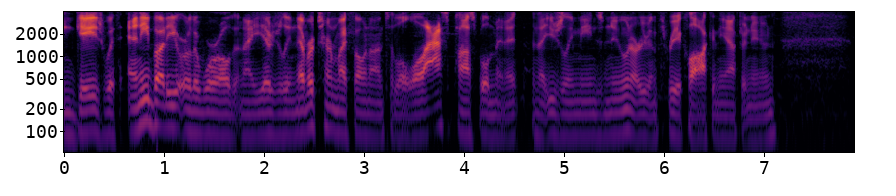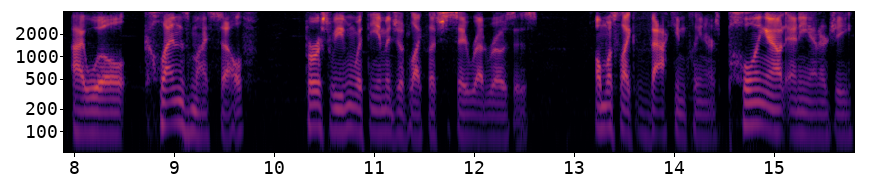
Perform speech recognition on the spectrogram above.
engage with anybody or the world, and I usually never turn my phone on to the last possible minute, and that usually means noon or even three o'clock in the afternoon. I will cleanse myself first, even with the image of like, let's just say red roses, almost like vacuum cleaners, pulling out any energy,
